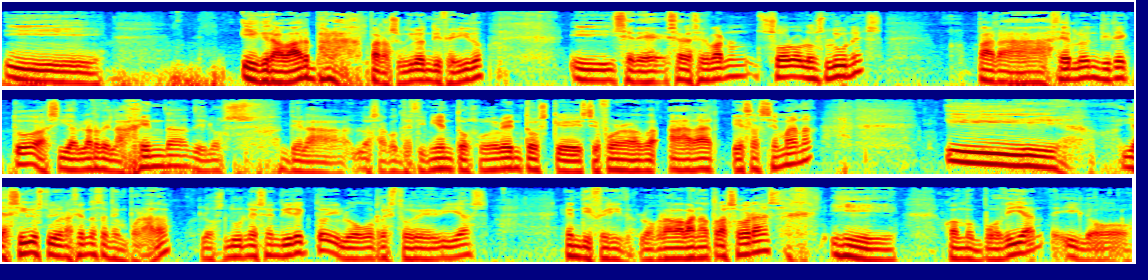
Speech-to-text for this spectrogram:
y, y grabar para, para subirlo en diferido. Y se, se reservaron solo los lunes para hacerlo en directo, así hablar de la agenda, de los, de la, los acontecimientos o eventos que se fueron a, dar esa semana. Y, y, así lo estuvieron haciendo esta temporada, los lunes en directo y luego el resto de días en diferido. Lo grababan a otras horas y cuando podían y lo,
